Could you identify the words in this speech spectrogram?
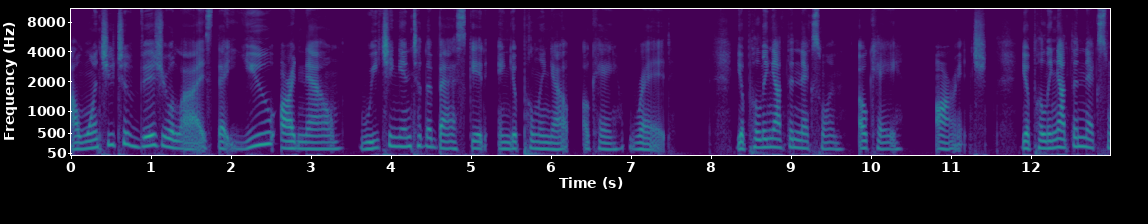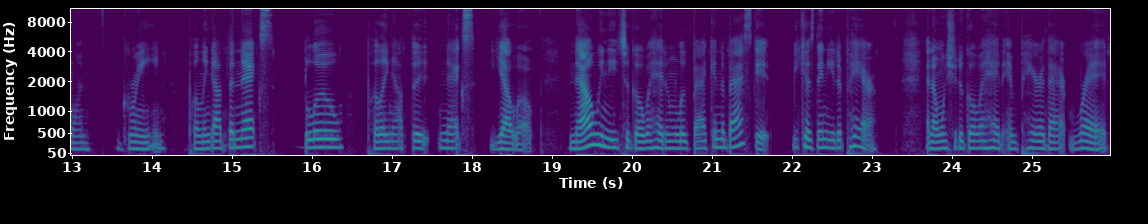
I want you to visualize that you are now reaching into the basket and you're pulling out, okay, red. You're pulling out the next one, okay, orange. You're pulling out the next one, green. Pulling out the next, blue. Pulling out the next, yellow. Now we need to go ahead and look back in the basket because they need a pair. And I want you to go ahead and pair that red.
